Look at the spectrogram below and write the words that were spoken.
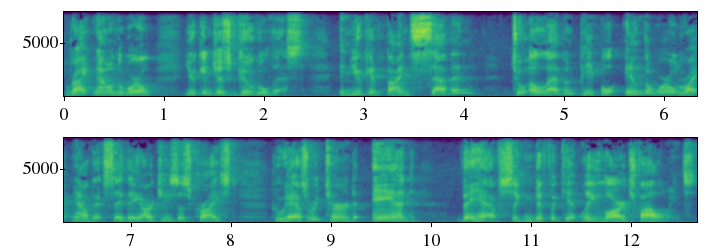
Right now in the world, you can just Google this and you can find seven to 11 people in the world right now that say they are Jesus Christ who has returned and they have significantly large followings.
